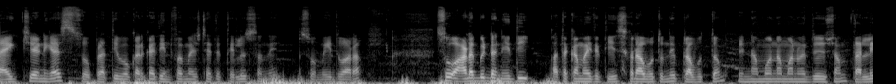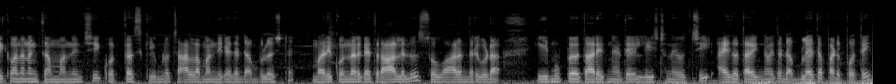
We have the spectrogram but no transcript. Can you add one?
లైక్ చేయండి గైస్ సో ప్రతి ఒక్కరికైతే ఇన్ఫర్మేషన్ అయితే తెలుస్తుంది. సో మీ ద్వారా. సో ఆడబిడ్డ నిధి పథకం అయితే తీసుకురాబోతుంది ప్రభుత్వం. నిన్న మొన్న మనం చూసాం. తల్లికి వందనకు సంబంధించి కొత్త స్కీమ్లో చాలా మందికి అయితే డబ్బులు వచ్చినాయి. మరి కొందరికి అయితే రాలేదు. సో వారందరూ కూడా ఈ ముప్పై తారీఖున అయితే లిస్ట్ అనేది వచ్చి ఐదో తారీఖున అయితే డబ్బులు అయితే పడిపోతాయి.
